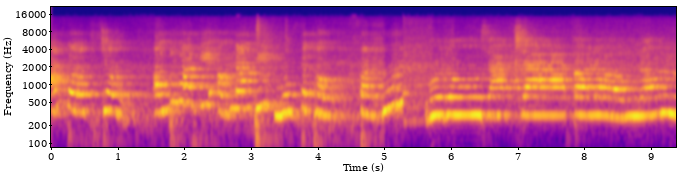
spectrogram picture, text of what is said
કે જ્ઞાન તરફ જવું અંધકાર કે અજ્ઞાનથી મુક્ત થવું પણ ગુરુ ગુરુ સાક્ષાત પરમ બ્રહ્મ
